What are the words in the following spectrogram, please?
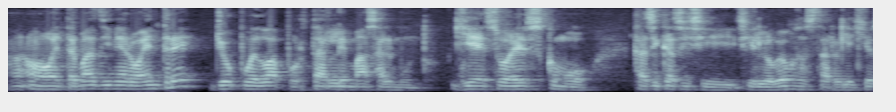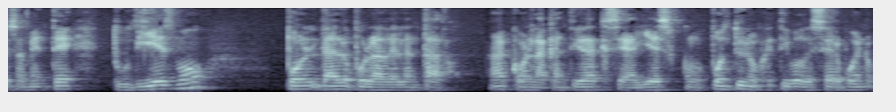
o entre más dinero entre, yo puedo aportarle más al mundo. Y eso es como, casi casi si, si lo vemos hasta religiosamente, tu diezmo, dalo por adelantado. Ah, con la cantidad que sea. Y es como ponte un objetivo de ser bueno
